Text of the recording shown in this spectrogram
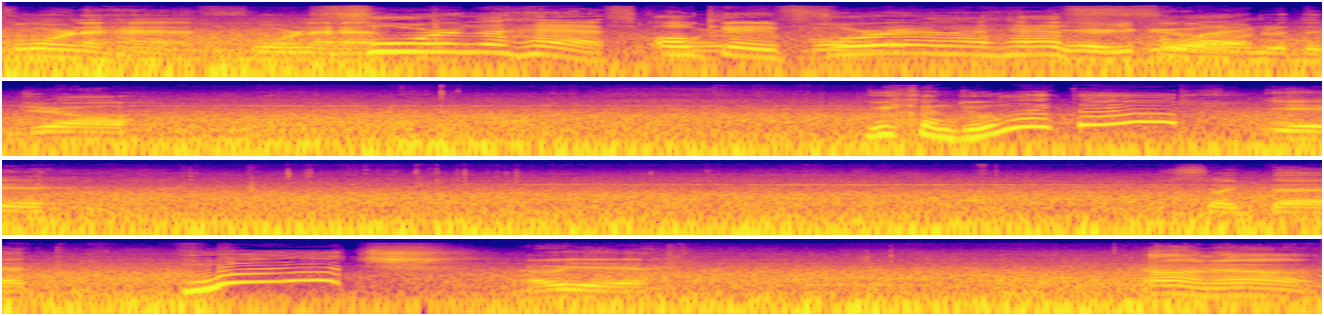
four and a half, four and a half. Four and a half. Okay, four and a half. Yeah, you can go under the jaw. We can do like that? Yeah. Just like that. What? Oh yeah. Oh no,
